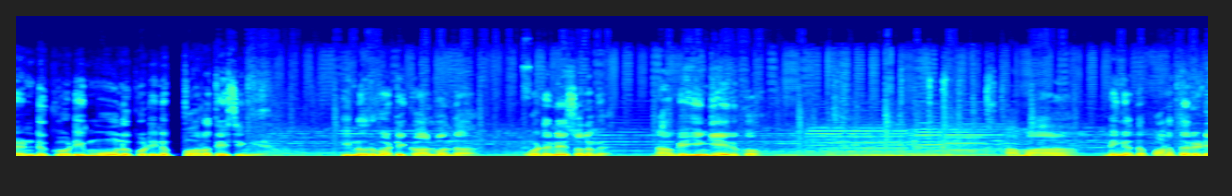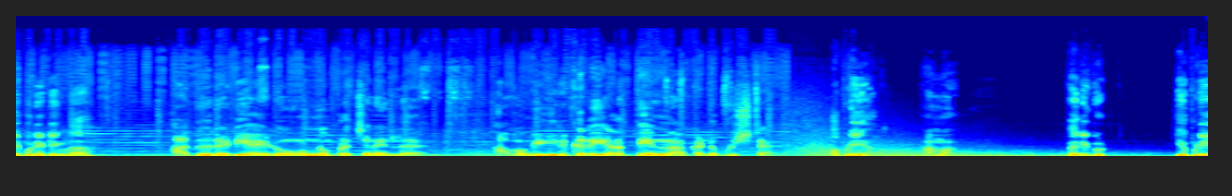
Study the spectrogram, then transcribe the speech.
ரெண்டு கோடி மூணு கோடின்னு பரதேசிங்க. இன்னொரு வாட்டி கால் வந்தா உடனே சொல்லுங்க. நாங்க இங்கேயே இருக்கோம். ஆமா நீங்க அந்த பணத்தை ரெடி பண்ணிட்டீங்களா? அது ரெடி ஆயிடும் ஒன்றும் பிரச்சனை இல்லை. அவங்க இருக்கிற இடத்தையும் நான் கண்டுபிடிச்சிட்டேன். அப்படியா? ஆமாம் வெரி குட் எப்படி?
